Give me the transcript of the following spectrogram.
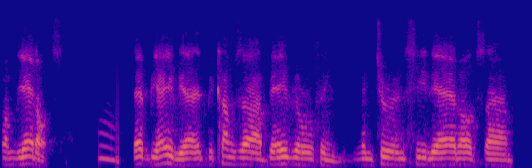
from the adults. Mm. That behavior, it becomes a behavioral thing. When children see the adults um,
